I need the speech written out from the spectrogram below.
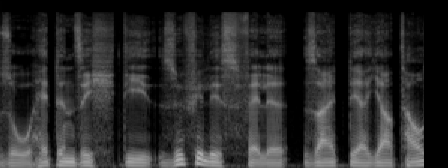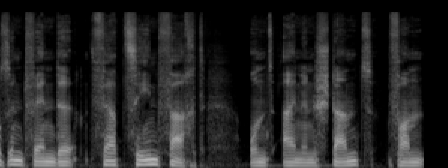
So hätten sich die Syphilisfälle seit der Jahrtausendwende verzehnfacht und einen Stand von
